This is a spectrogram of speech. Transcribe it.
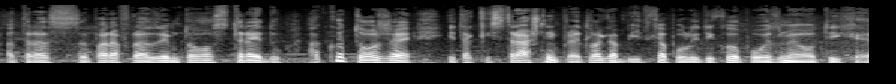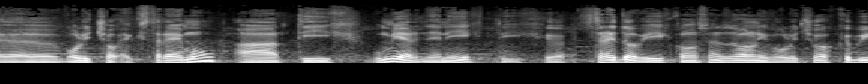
a teraz parafrázujem, toho stredu. Ako to, že je taký strašný pretlak a bitka politikov, povedzme o tých e, voličov extrému a tých umiernených, tých stredových, konsenzuálnych voličov, ako by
